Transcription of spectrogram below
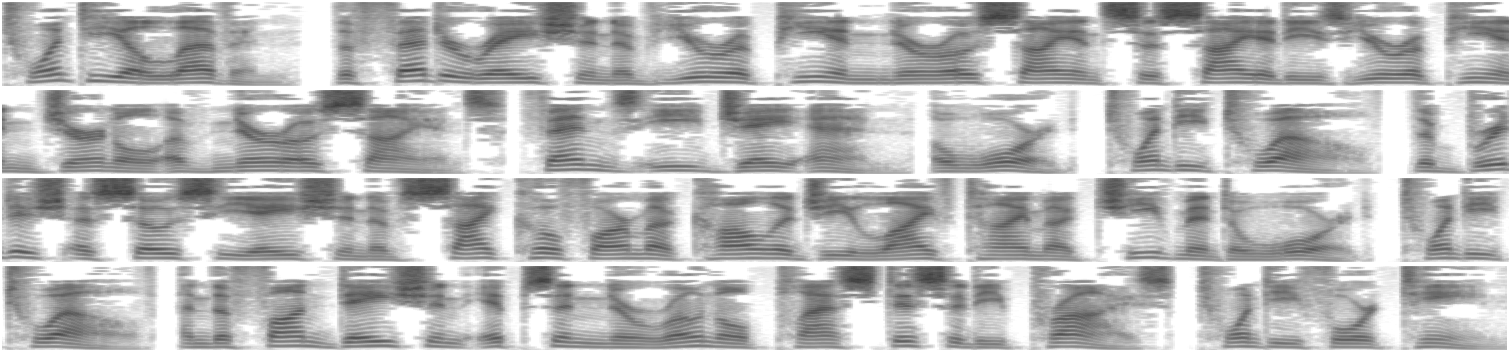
2011, the Federation of European Neuroscience Societies European Journal of Neuroscience (FENS EJN Award, 2012, the British Association of Psychopharmacology Lifetime Achievement Award 2012, and the Foundation Ipsen Neuronal Plasticity Prize 2014.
